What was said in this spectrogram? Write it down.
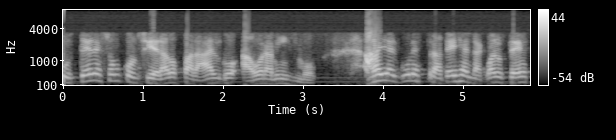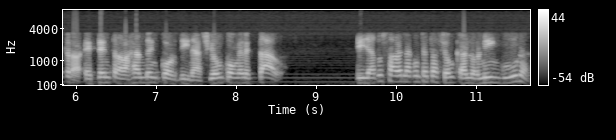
¿Ustedes son considerados para algo ahora mismo? ¿Hay alguna estrategia en la cual ustedes estén trabajando en coordinación con el Estado? Y ya tú sabes la contestación, Carlos, ninguna.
